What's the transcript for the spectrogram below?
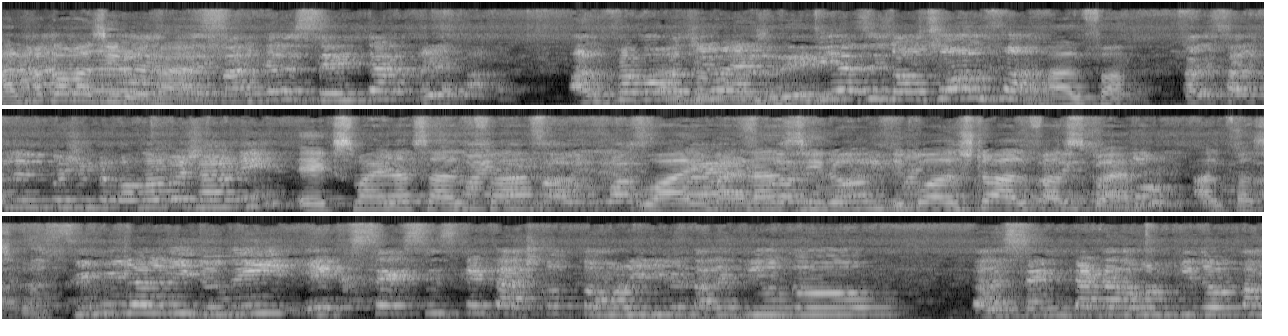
alpha comma zero হ্যাঁ। সার্কেলের centre alpha comma zero and radius is also alpha alpha. তাহলে সার্কেলের ইকুয়েশনটা কত হবে শাহানি x minus alpha y minus zero equals to alpha square alpha square similarly যদি এক্স অ্যাক্সিস কে টাচ করতো হরিজনে তাহলে কি হতো? তাহলে সেন্টারটা তখন কি ধরতাম?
